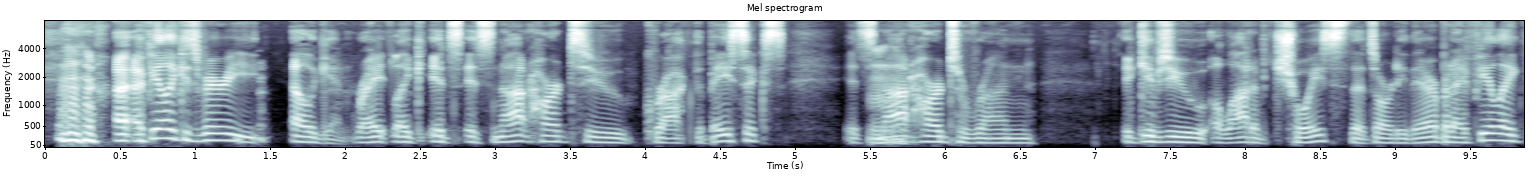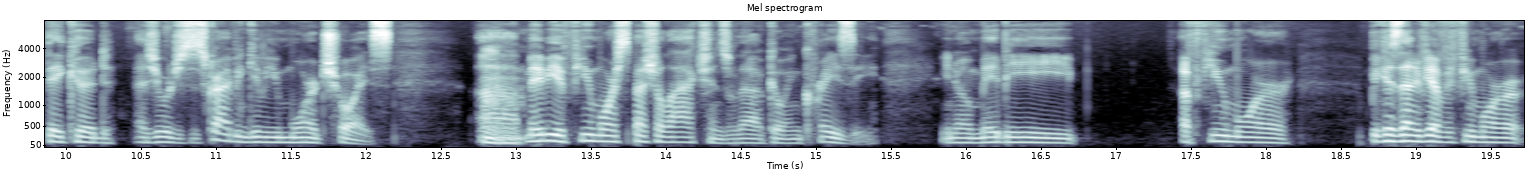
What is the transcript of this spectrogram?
I, I feel like it's very elegant, right? Like it's, it's not hard to grok the basics. It's Mhm. not hard to run. It gives you a lot of choice that's already there, but I feel like they could, as you were just describing, give you more choice uh, maybe a few more special actions without going crazy. You know, maybe a few more, because then if you have a few more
